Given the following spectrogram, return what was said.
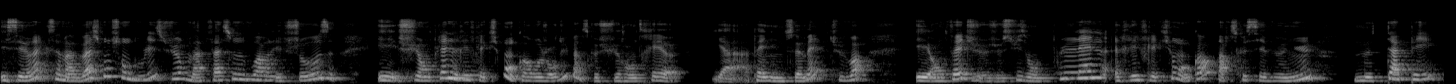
Et c'est vrai que ça m'a vachement chamboulé sur ma façon de voir les choses. Et je suis en pleine réflexion encore aujourd'hui parce que je suis rentrée euh, il y a à peine une semaine, tu vois. Et en fait, je, suis en pleine réflexion encore parce que c'est venu me taper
